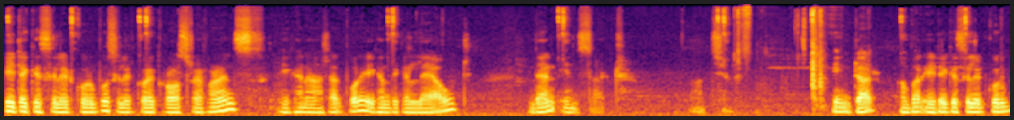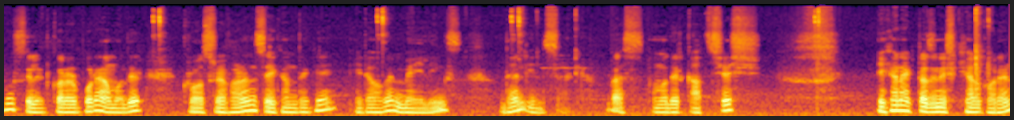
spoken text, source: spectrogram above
এটাকে সিলেক্ট করব সিলেক্ট করে ক্রস রেফারেন্স এখানে আসার পরে এখান থেকে লেআউট দেন ইনসার্ট আচ্ছা ইন্টার আবার এটাকে সিলেক্ট করব সিলেক্ট করার পরে আমাদের ক্রস রেফারেন্স এখান থেকে এটা হবে মেইলিংস দেন ইনসার্ট ব্যাস, আমাদের কাজ শেষ। এখানে একটা জিনিস খেয়াল করেন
